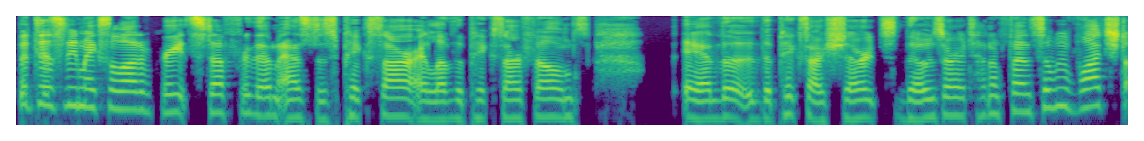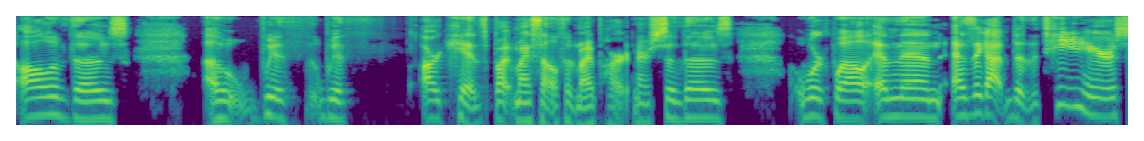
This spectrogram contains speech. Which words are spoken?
But Disney makes a lot of great stuff for them, as does Pixar. I love the Pixar films. And the, the Pixar shorts, those are a ton of fun. So we've watched all of those uh, with with our kids, but myself and my partner. So those work well. And then as they got into the teen years,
